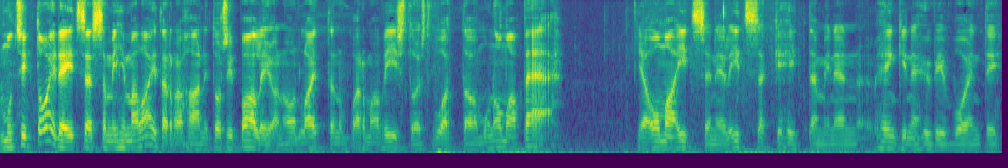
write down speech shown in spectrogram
Mutta sitten toinen itse asiassa, mihin mä laitan rahaa, niin tosi paljon, on laittanut varmaan 15 vuotta, on mun oma pää ja oma itseni, eli itsensä kehittäminen, henkinen hyvinvointi.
